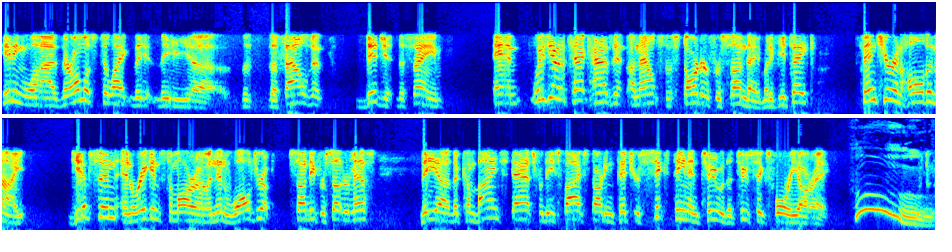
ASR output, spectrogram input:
hitting wise, they're almost to like the the uh, the, the thousandth digit the same. And Louisiana Tech hasn't announced the starter for Sunday, but if you take Fincher and Hall tonight, Gibson and Riggins tomorrow, and then Waldrop Sunday for Southern Miss, the uh, the combined stats for these five starting pitchers: sixteen and two with a two six four ERA. Ooh.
